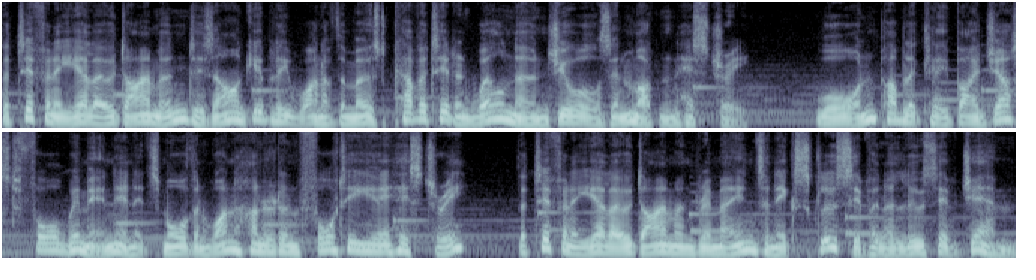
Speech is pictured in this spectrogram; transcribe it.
the Tiffany yellow diamond is arguably one of the most coveted and well-known jewels in modern history. Worn publicly by just four women in its more than 140-year history, the Tiffany yellow diamond remains an exclusive and elusive gem.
